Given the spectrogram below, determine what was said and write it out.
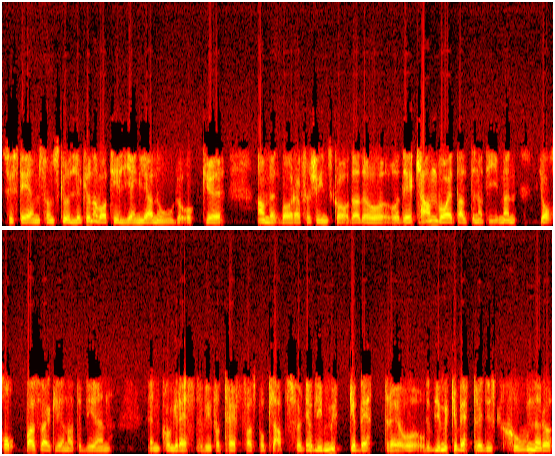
system som skulle kunna vara tillgängliga nog och eh, användbara för synskadade. Och, och, det kan vara ett alternativ men jag hoppas verkligen att det blir en en kongress där vi får träffas på plats för det blir mycket bättre och det blir mycket bättre diskussioner och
